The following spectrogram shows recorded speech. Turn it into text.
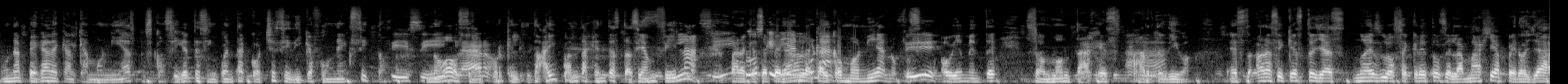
una pega de calcamonías, pues consíguete 50 coches y di que fue un éxito. Sí, sí, no, o sea, porque ay, cuánta gente hasta hacía en fila para que te pegaran la calcomanía, no, pues Sí. obviamente son montajes, Ajá. parte digo. Esto, ahora sí que esto ya es- no es los secretos de la magia, pero ya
